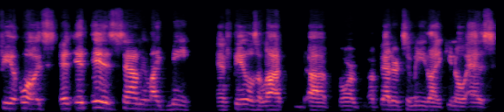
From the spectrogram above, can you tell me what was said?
feel. Well, it's it, it is sounding like me and feels a lot uh, more uh, better to me, like you know, as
